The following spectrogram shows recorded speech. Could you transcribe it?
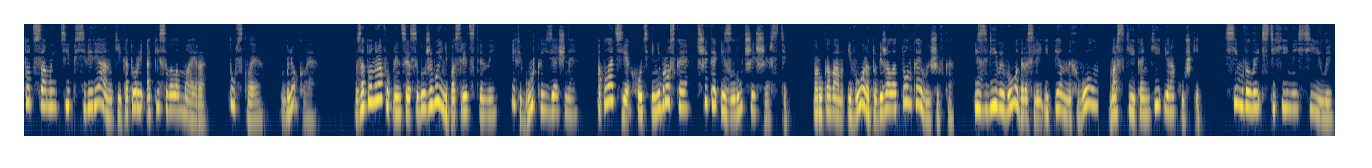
Тот самый тип северянки, который описывала Майра. Тусклая, блеклая. Зато нрав у принцессы был живой и непосредственный, и фигурка изящная, а платье, хоть и не броское, сшито из лучшей шерсти. По рукавам и вороту бежала тонкая вышивка, извивы водорослей и пенных волн, морские коньки и ракушки. символы стихийной силы,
